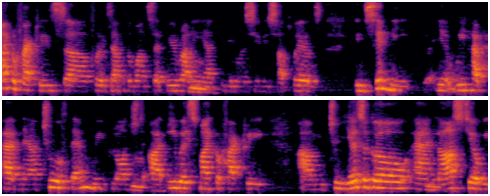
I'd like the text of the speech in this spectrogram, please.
microfactories, uh, for example, the ones that we're running Mm. at the University of New South Wales in Sydney, you know, we have had now two of them. We've launched our e-waste microfactory um, two years ago, and Mm. last year we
